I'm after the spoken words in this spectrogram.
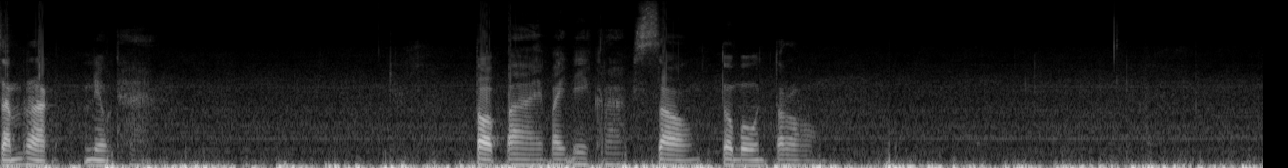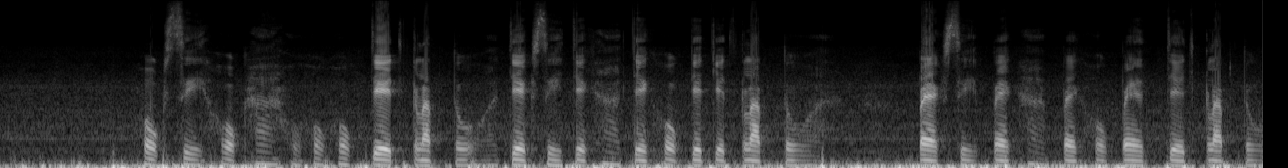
สำหรับแนวทาง ต่อไปใบนี้ครับสองตัวบนตรง หกสี่หกห้าหกหกหกเจ็ดกลับตัวเจ็ดสี่เจ็ดห้าเจ็ดหกเจ็ดเจ็ดกลับตัวแปดสี่แปดห้าแปดหกแปดเจ็ดกลับตัว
